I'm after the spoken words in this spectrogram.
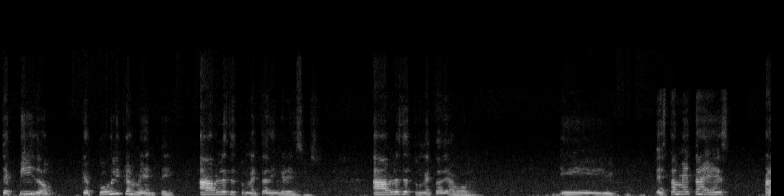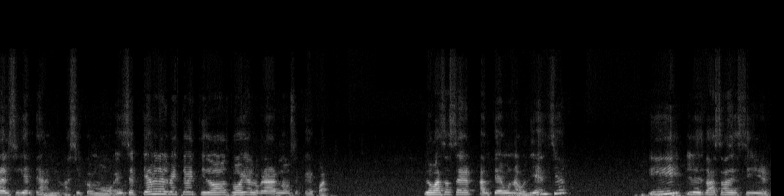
te pido que públicamente hables de tu meta de ingresos, hables de tu meta de ahorro. Y esta meta es para el siguiente año, así como en septiembre del 2022 voy a lograr no sé qué cuánto. Lo vas a hacer ante una audiencia y les vas a decir,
